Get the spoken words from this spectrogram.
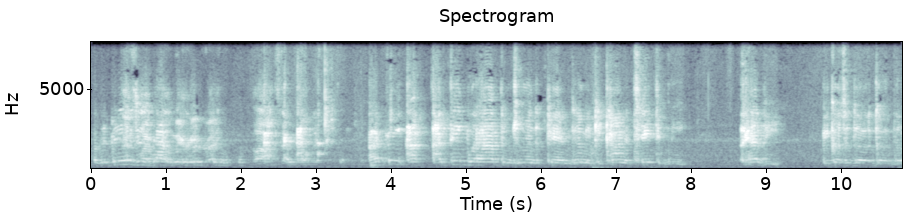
But the thing is, is that we're right? I, I, I think I, I think what happened during the pandemic it kind of tainted me heavy because of the the, the,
